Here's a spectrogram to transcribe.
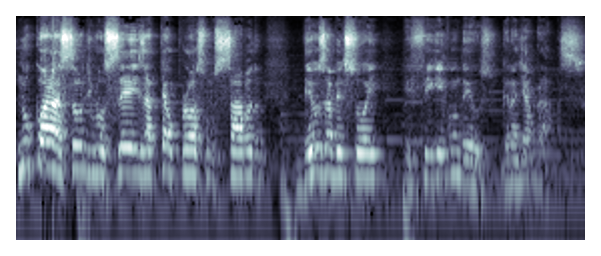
no coração de vocês. Até o próximo sábado. Deus abençoe e fiquem com Deus. Grande abraço.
